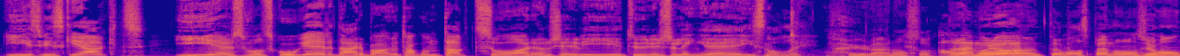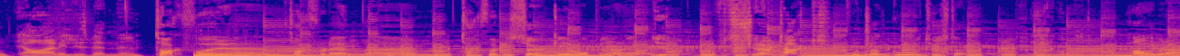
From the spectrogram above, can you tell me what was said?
isfiskejakt i Østfold skoger, da er det bare å ta kontakt, så arrangerer vi turer så lenge isen holder. Hør der, altså. Ja, det det, var, det var spennende, Johan. Ja, det er veldig spennende. Takk for, eh, takk for, den, eh, takk for besøket i Våpenhjørnet. Sjøl takk! Fortsatt god tirsdag. Ha det bra.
